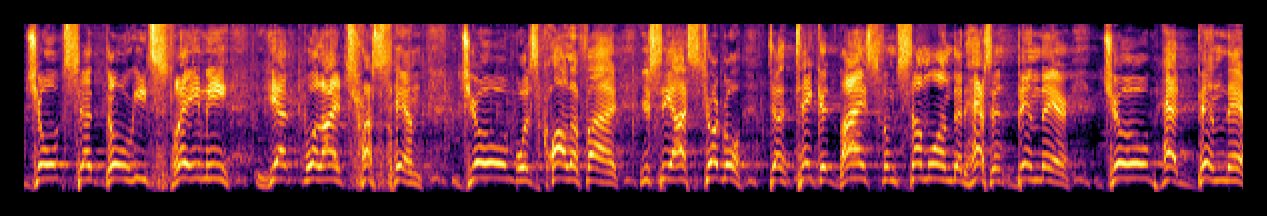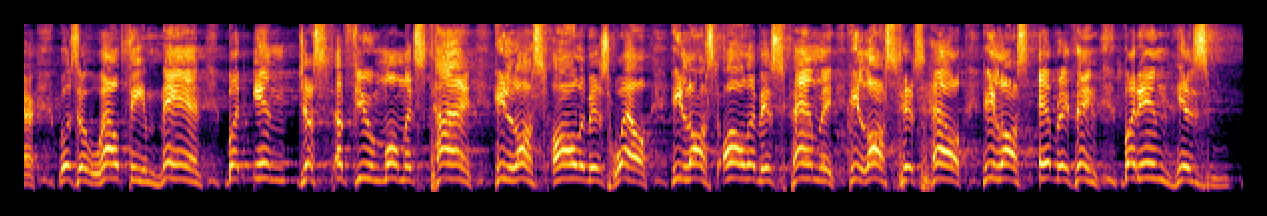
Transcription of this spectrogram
Job said, Though he slay me, yet will I trust him. Job was qualified. You see, I struggle to take advice from someone that hasn't been there. Job had been there, was a wealthy man, but in just a few moments' time, he lost all of his wealth. He lost all of his family. He lost his health. He lost everything. But in his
